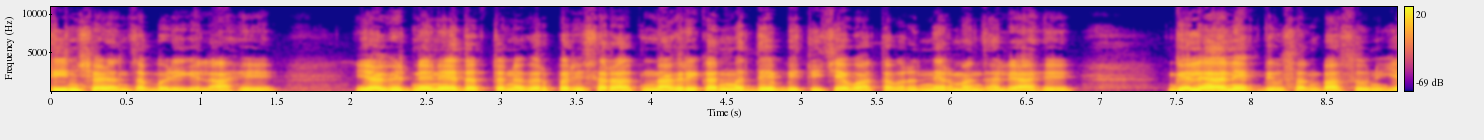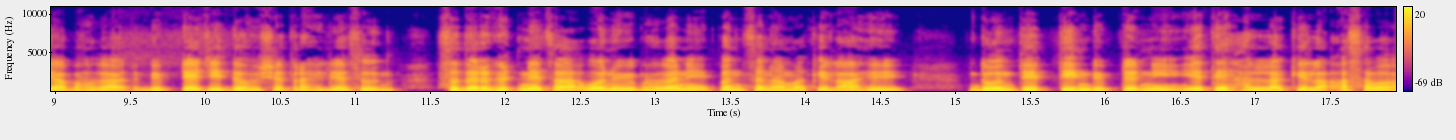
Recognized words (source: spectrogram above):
तीन शेळ्यांचा बळी गेला आहे. या घटनेने दत्तनगर परिसरात नागरिकांमध्ये भीतीचे वातावरण निर्माण झाले आहे. गेल्या अनेक दिवसांपासून या भागात बिबट्याची दहशत राहिली असून सदर घटनेचा वनविभागाने पंचनामा केला आहे. दोन ते तीन बिबट्यांनी येथे हल्ला केला असावा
